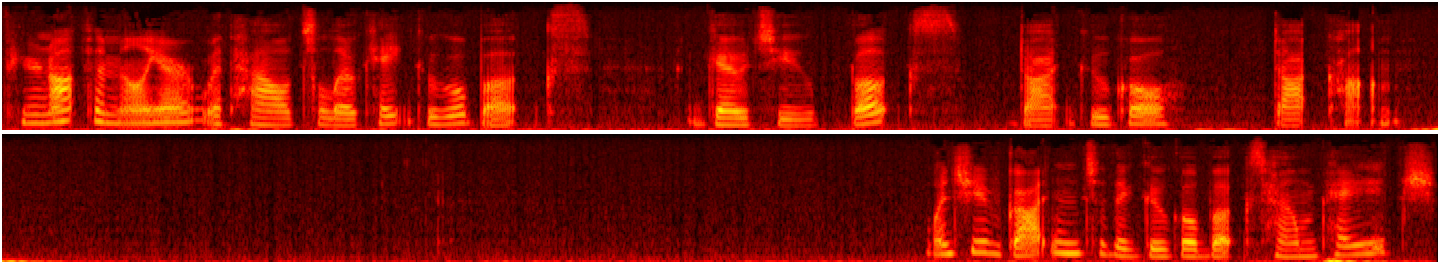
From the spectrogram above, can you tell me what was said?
If you're not familiar with how to locate Google Books, go to books.google.com. Once you've gotten to the Google Books homepage,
